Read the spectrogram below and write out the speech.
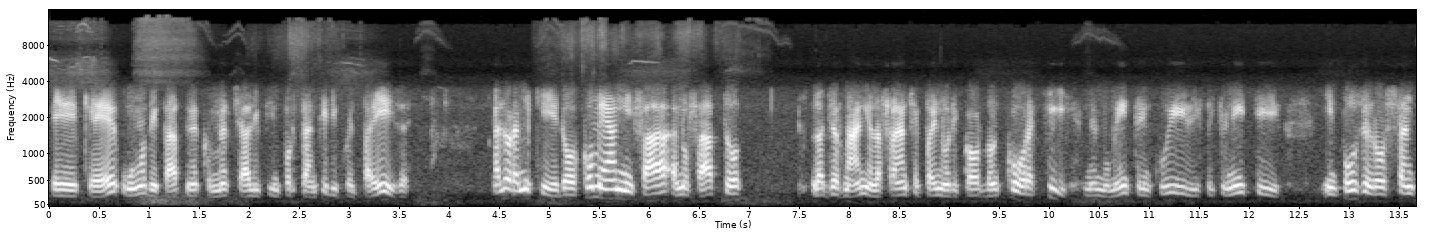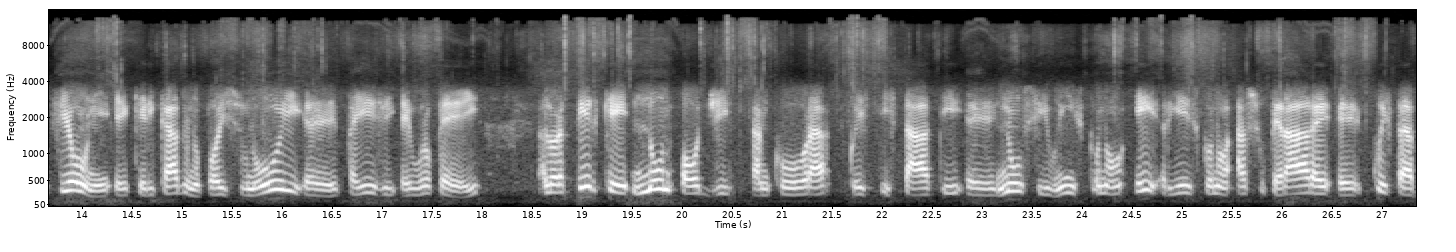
eh, che è uno dei partner commerciali più importanti di quel paese. Allora mi chiedo come anni fa hanno fatto la Germania, la Francia e poi non ricordo ancora chi nel momento in cui gli Stati Uniti imposero sanzioni eh, che ricadono poi su noi eh, paesi europei, allora perché non oggi ancora questi stati eh, non si uniscono e riescono a superare eh, questa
